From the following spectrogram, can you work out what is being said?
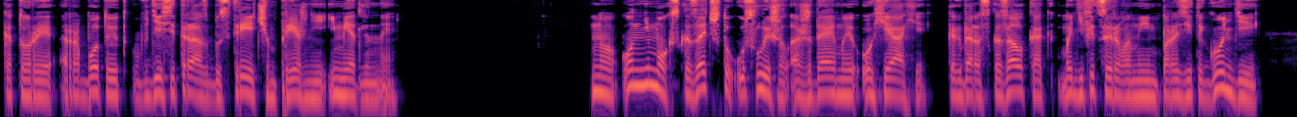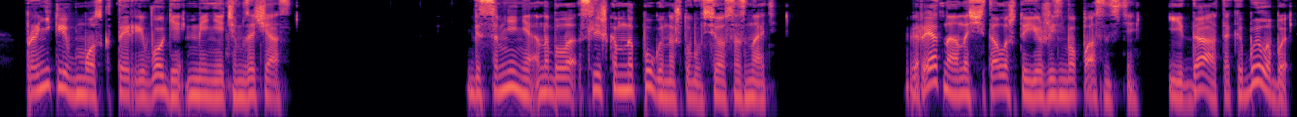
которые работают в 10 раз быстрее, чем прежние и медленные. Но он не мог сказать, что услышал ожидаемые охи-ахи, когда рассказал, как модифицированные им паразиты Гондии проникли в мозг Терри Воги менее чем за час. Без сомнения, она была слишком напугана, чтобы все осознать. Вероятно, она считала, что ее жизнь в опасности. И да, так и было бы –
